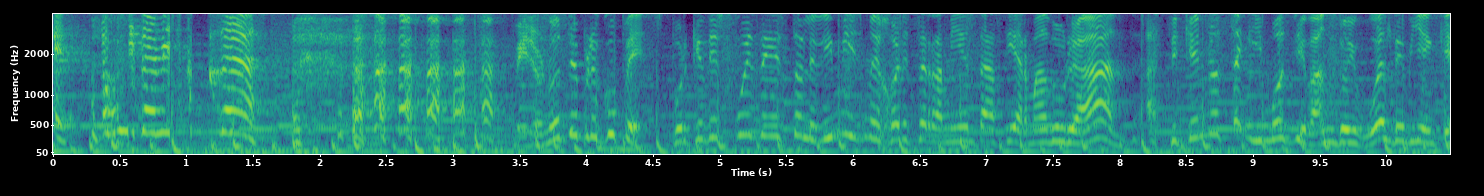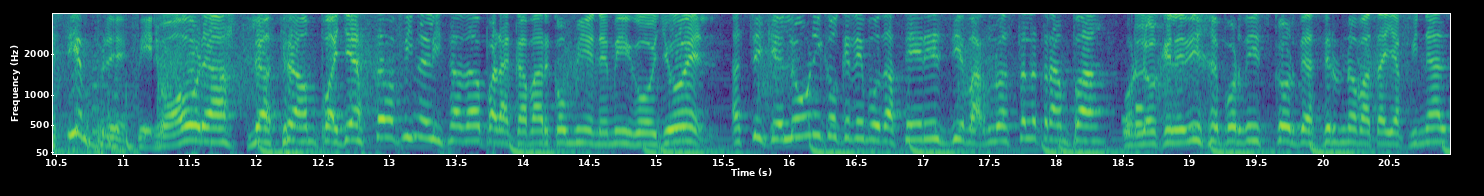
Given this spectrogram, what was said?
qué! ¡Agüita mis Pero no te preocupes, porque después de esto le di mis mejores herramientas y armadura a And. Así que nos seguimos llevando igual de bien que siempre. Pero ahora, la trampa ya estaba finalizada para acabar con mi enemigo Joel. Así que lo único que debo de hacer es llevarlo hasta la trampa. Por lo que le dije por Discord de hacer una batalla final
